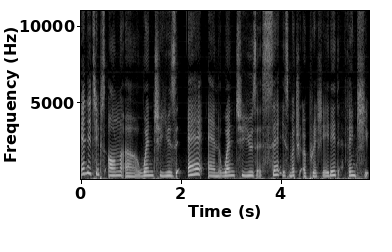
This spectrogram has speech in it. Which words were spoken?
any tips on uh, when to use e and when to use c'est is much appreciated. Thank you.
